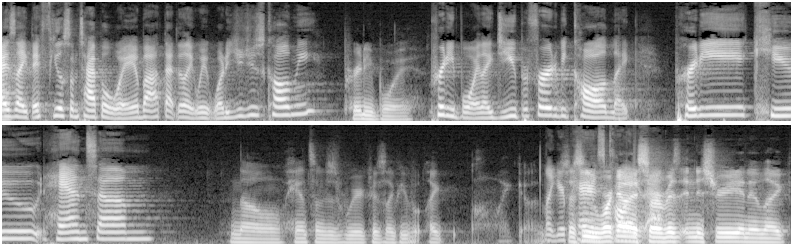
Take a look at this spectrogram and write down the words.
guys, like, they feel some type of way about that. They're like, wait, what did you just call me? Pretty boy. Pretty boy. Like, do you prefer to be called, like, pretty, cute, handsome? No, handsome is weird because like people like, oh my god. Like, your Especially you parents work call at you a that. service industry and then like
